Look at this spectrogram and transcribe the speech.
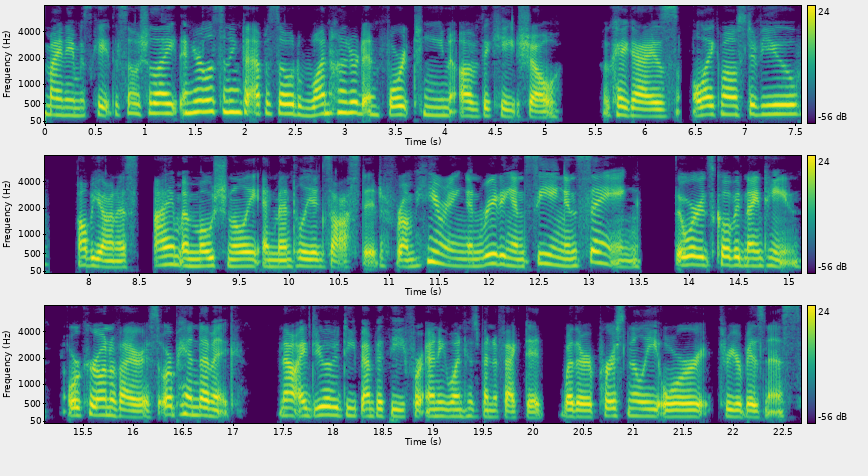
My name is Kate the Socialite, and you're listening to episode 114 of The Kate Show. Okay, guys, like most of you, I'll be honest, I'm emotionally and mentally exhausted from hearing and reading and seeing and saying the words COVID 19 or coronavirus or pandemic. Now, I do have a deep empathy for anyone who's been affected, whether personally or through your business.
